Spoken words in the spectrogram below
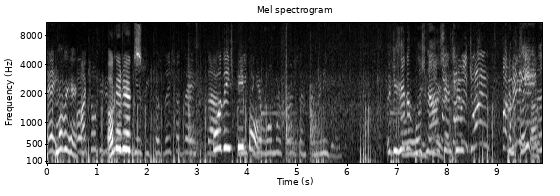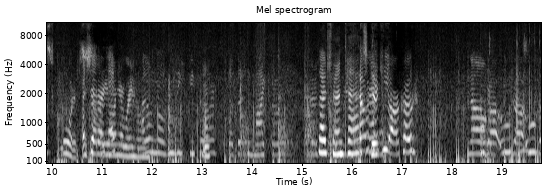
Hey, Come over here. I told you to Okay, join Jax. because they said they that Who are these we need people? to get one more person for mini games. Did you hear the voicemail I I'm sent you? to join, but mini Complete this course. I said, are you on your way home? I don't know who these people are, but this is my code. There's- That's That was fantastic. actually code. No, That was told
